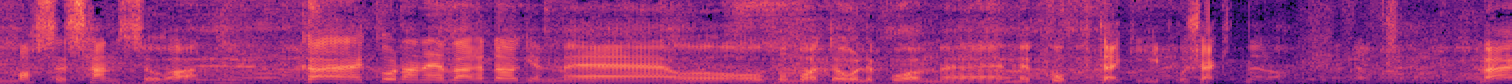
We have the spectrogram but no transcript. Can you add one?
masse sensorer. Hva, hvordan er hverdagen med å, å på en måte holde på med, med Proptech i prosjektene? da? Nei,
